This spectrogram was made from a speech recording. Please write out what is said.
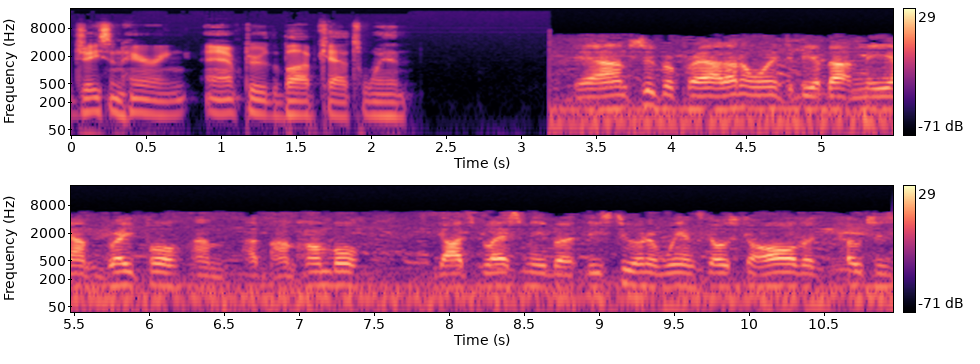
Jason Herring after the Bobcats win. Yeah I'm super proud. I don't want it to be about me. I'm grateful. I'm I'm humble. God's blessed me but these 200 wins goes to all the coaches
